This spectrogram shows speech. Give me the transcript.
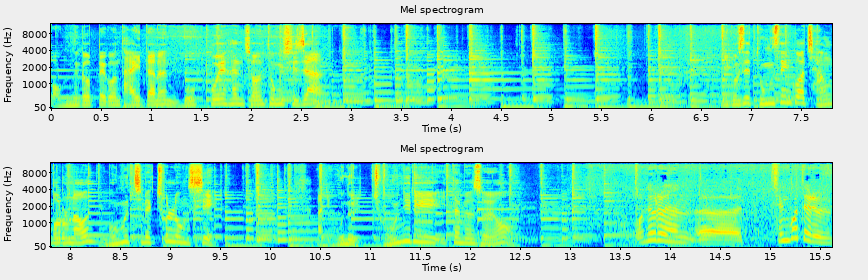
없는 것 빼곤 다 있다는 목포의 한 전통시장. 이곳에 동생과 장보러 나온 몽우치맥 촐롱 씨. 아니 오늘 좋은 일이 있다면서요? 오늘은 어, 친구들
